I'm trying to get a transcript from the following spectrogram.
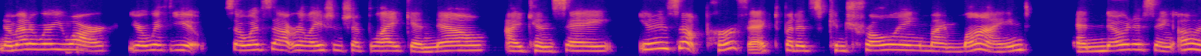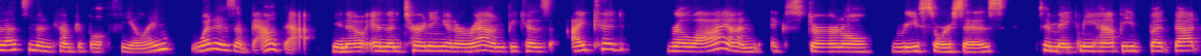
No matter where you are, you're with you. So, what's that relationship like? And now I can say, you know, it's not perfect, but it's controlling my mind and noticing, oh, that's an uncomfortable feeling. What is about that? You know, and then turning it around because I could rely on external resources to make me happy, but that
